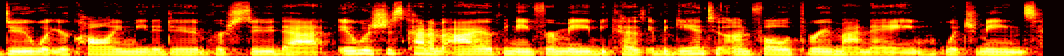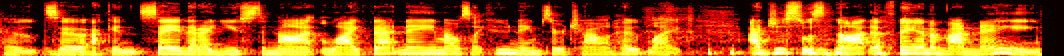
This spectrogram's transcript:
do what you're calling me to do and pursue that. It was just kind of eye opening for me because it began to unfold through my name, which means hope. So mm-hmm. I can say that I used to not like that name. I was like, who names their child hope? Like, I just was not a fan of my name.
